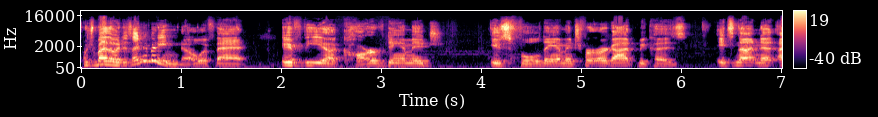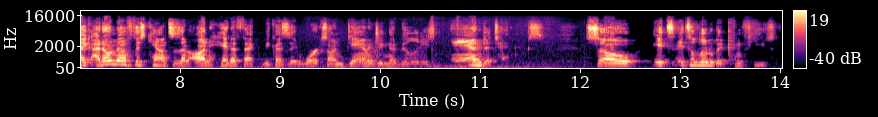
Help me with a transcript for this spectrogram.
Which, by the way, does anybody know if that if the uh, carve damage is full damage for Urgot? Because it's not. Like, I don't know if this counts as an on-hit effect because it works on damaging abilities and attacks. So it's it's a little bit confusing.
